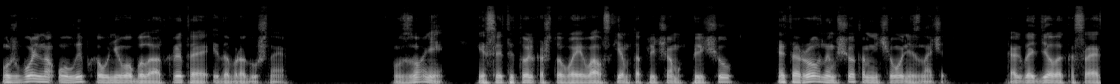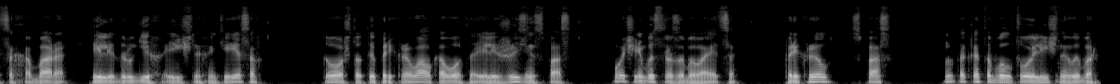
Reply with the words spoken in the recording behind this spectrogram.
Уж больно улыбка у него была открытая и добродушная. В зоне, если ты только что воевал с кем-то плечом к плечу, это ровным счетом ничего не значит. Когда дело касается хабара или других личных интересов, то, что ты прикрывал кого-то или жизнь спас, очень быстро забывается. Прикрыл, спас. Ну так это был твой личный выбор,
